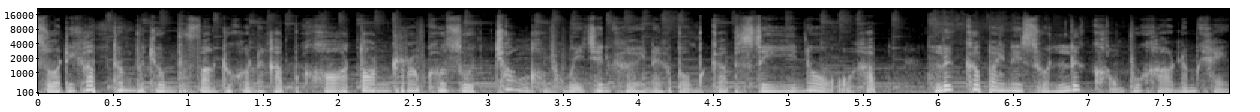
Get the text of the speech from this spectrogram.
สวัสดีครับท่านผู้ชมผู้ฟังทุกคนนะครับ ขอต้อนรับเข้าสู่ช่องของผมอีกเช่นเคยนะครับผมกับซีโนครับ ลึกเข้าไปในส่วนลึกของภูเขาน้ำแข็ง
